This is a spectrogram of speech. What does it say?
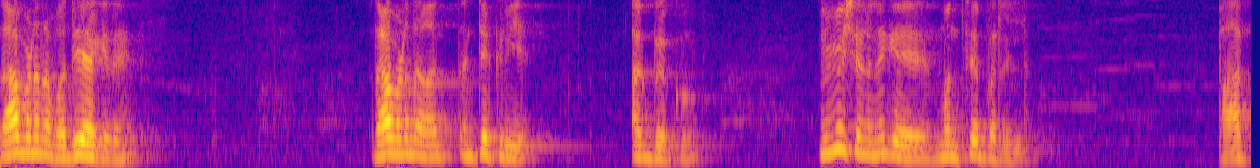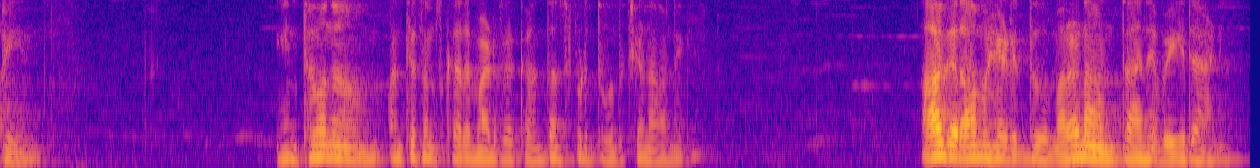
ರಾವಣನ ವಧೆಯಾಗಿದೆ. ರಾವಣನ ಅಂತ್ಯಕ್ರಿಯೆ ಆಗಬೇಕು. ವಿಭೀಷಣನಿಗೆ ಮನಸ್ಸೇ ಬರಲಿಲ್ಲ. ಪಾಪಿ ಇಂಥವನ ಅಂತ್ಯ ಸಂಸ್ಕಾರ ಮಾಡಬೇಕಾ ಅಂತ ಅನ್ಸ್ಬಿಡ್ತು ಒಂದು ಕ್ಷಣ ಅವನಿಗೆ. ಆಗ ರಾಮ ಹೇಳಿದ್ದು, ಮರಣ ಅಂತಾನೆ ವೈರಾಣಿ,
